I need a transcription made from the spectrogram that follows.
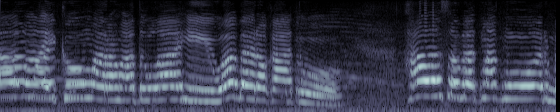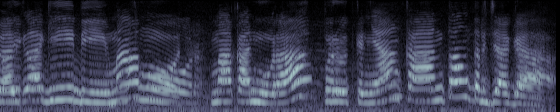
Assalamualaikum warahmatullahi wabarakatuh. Halo Sobat Makmur, balik lagi di Makmur. Makan murah, perut kenyang, kantong terjaga.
